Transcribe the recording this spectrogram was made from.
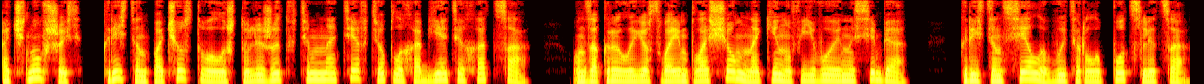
Очнувшись, Кристин почувствовала, что лежит в темноте в теплых объятиях отца. Он закрыл ее своим плащом, накинув его и на себя. Кристин села, вытерла пот с лица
